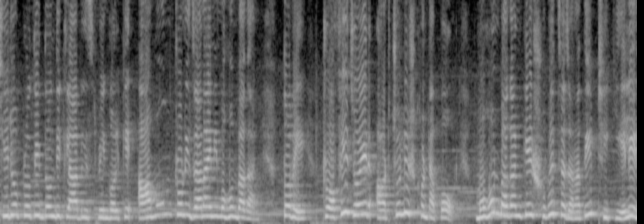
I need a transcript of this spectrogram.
চির প্রতিদ্বন্দ্বী ক্লাব ইস্ট বেঙ্গলকে আমন্ত্রণই জানায়নি মোহনবাগান। তবে ট্রফি জয়ের আটচল্লিশ ঘণ্টা পর মোহনবাগানকে শুভেচ্ছা জানাতে ঠিকই এলেন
